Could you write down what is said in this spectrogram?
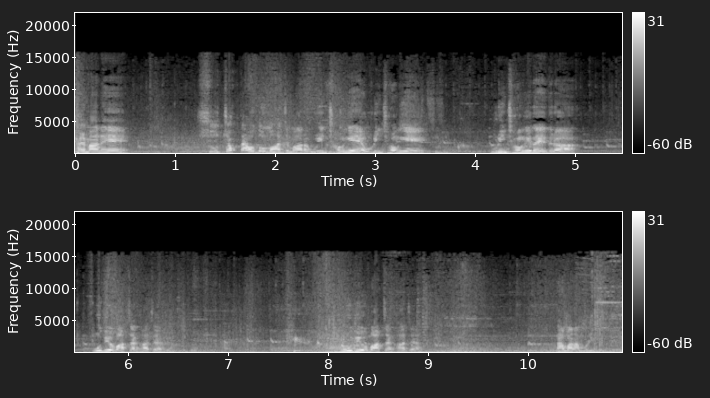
할만해. 수 적다고 너무 하지 마라. 우린 정해. 우린 정해. 우린 정해다 얘들아. 오디오 맞짱 가자. 오디오 맞짱 가자. 나만 안 물리면 돼.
